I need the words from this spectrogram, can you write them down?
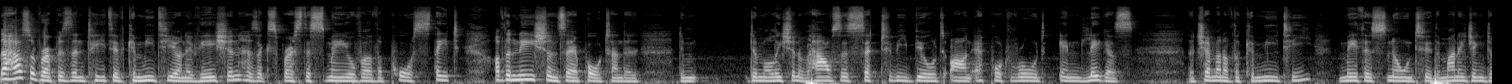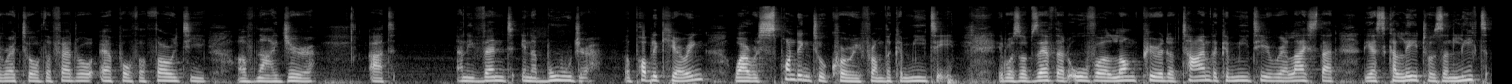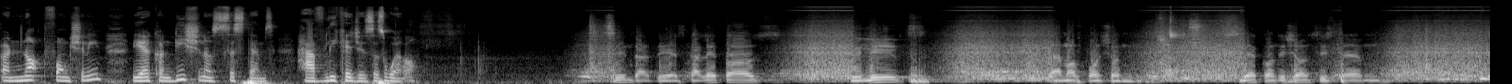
The House of Representative Committee on Aviation has expressed dismay over the poor state of the nation's airport and the dem demolition of houses set to be built on Airport Road in Lagos. The chairman of the committee made this known to the managing director of the Federal Airport Authority of Nigeria at an event in Abuja a public hearing while responding to a query from the committee. It was observed that over a long period of time, the committee realized that the escalators and lifts are not functioning. The air conditioner systems have leakages as well. Seeing that the escalators, the lifts are not functioning. The air conditioning system,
